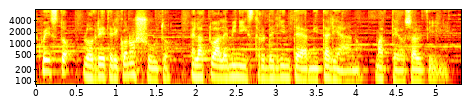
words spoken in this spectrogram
Questo, lo avrete riconosciuto, è l'attuale ministro degli interni italiano Matteo Salvini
